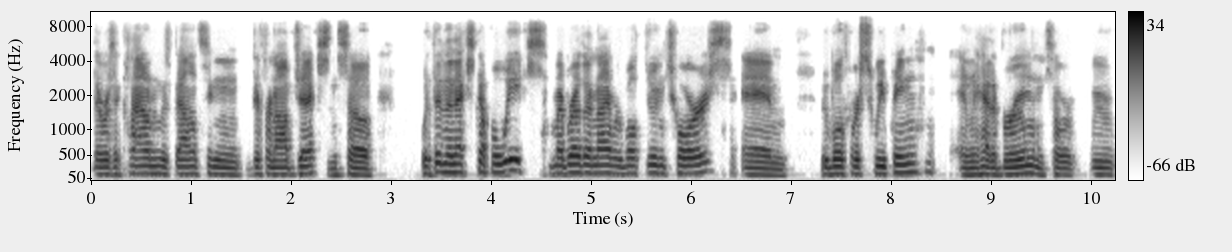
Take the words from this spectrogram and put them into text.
there was a clown who was balancing different objects. And so within the next couple weeks, my brother and I were both doing chores and we both were sweeping and we had a broom. And so we were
